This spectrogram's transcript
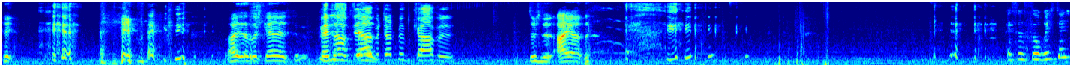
Geh weg. Alter, so Geld! Wenn ich sterbe, dann mit dem Kabel. Zwischen den Eiern! Ist es so richtig?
